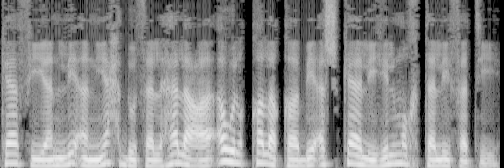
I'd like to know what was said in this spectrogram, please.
كافيًا لأن يحدث الهلع أو القلق بأشكاله المختلفة. المعرفة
